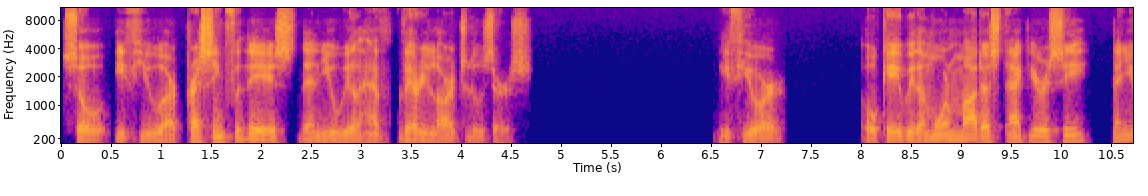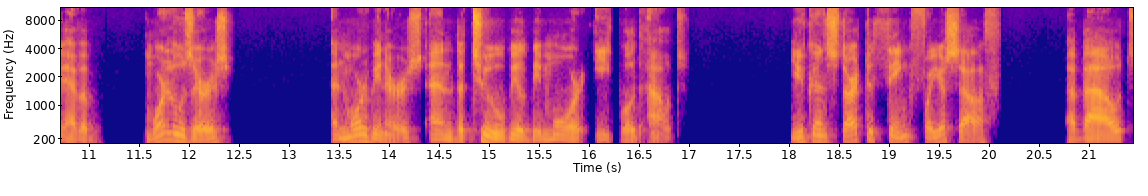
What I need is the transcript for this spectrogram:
So if you are pressing for this, then you will have very large losers. If you're okay with a more modest accuracy, then you have a more losers and more winners, and the two will be more equaled out. You can start to think for yourself about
